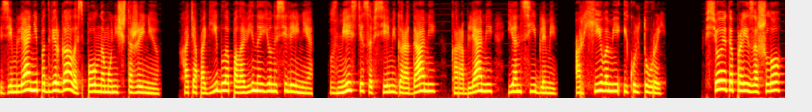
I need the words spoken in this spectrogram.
Земля не подвергалась полному уничтожению, хотя погибла половина ее населения вместе со всеми городами, кораблями и ансиблями, архивами и культурой. Все это произошло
